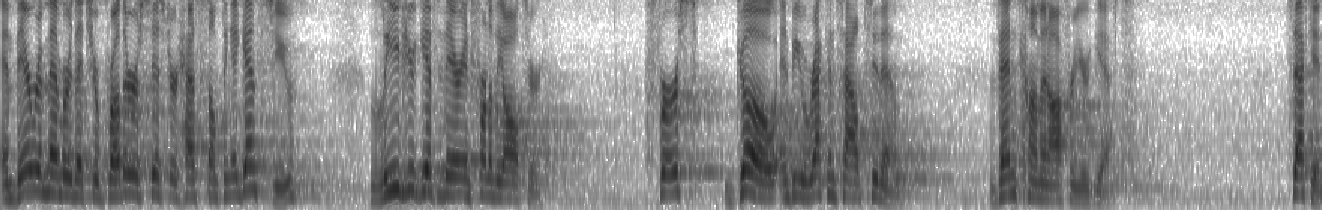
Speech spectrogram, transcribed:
and there remember that your brother or sister has something against you, leave your gift there in front of the altar. First, go and be reconciled to them. Then come and offer your gift. Second,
